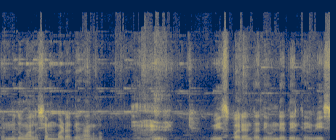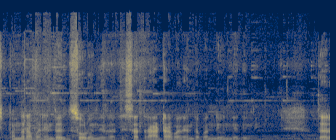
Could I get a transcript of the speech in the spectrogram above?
पण मी तुम्हाला शंभर टक्के सांगतो. वीसपर्यंत देऊन देतील ते. वीस पंधरापर्यंत सोडून देतात ते. सतरा अठरापर्यंत पण देऊन देतील ते. तर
